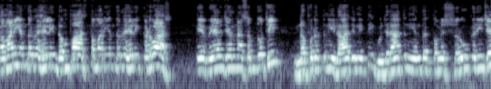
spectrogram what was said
તમારી અંદર રહેલી ડંફાસ, તમારી અંદર રહેલી કડવાશ એ વેરઝેરના શબ્દોથી નફરતની રાજનીતિ ગુજરાતની અંદર તમે શરૂ કરી છે,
